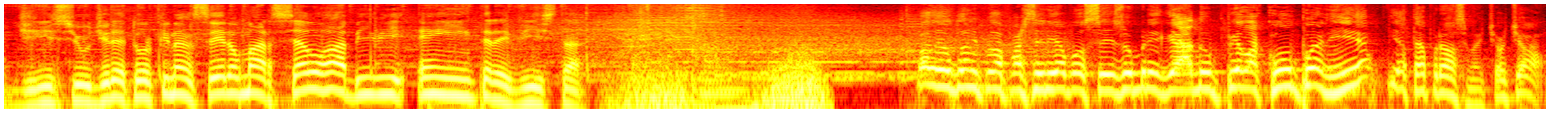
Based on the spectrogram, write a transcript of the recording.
disse o diretor financeiro Marcelo Rabi Habib em entrevista. Valeu, Dani, pela parceria a vocês. Obrigado pela companhia e até a próxima. Tchau, tchau.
